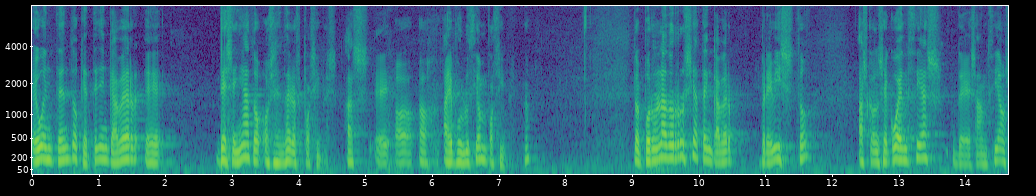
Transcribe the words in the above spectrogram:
eu entendo que teñen que haber eh, deseñado os escenarios posibles, as, eh, o, o, a evolución posible. ¿no? Entón, por un lado, Rusia ten que haber previsto as consecuencias de sancións,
